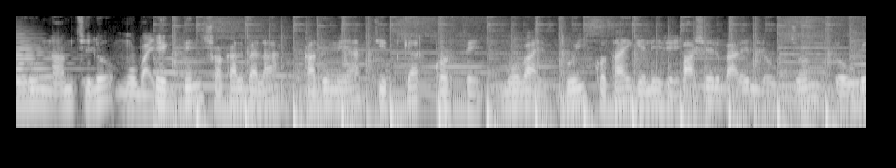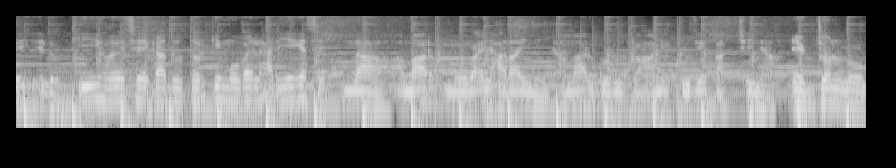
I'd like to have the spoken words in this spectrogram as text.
গরুর নাম ছিল মোবাইল। একদিন সকালবেলা কাদু মিয়া চিৎকার করতে মোবাইল তুই কোথায় গেলি রে? পাশের বাড়ির লোকজন দৌড়ে এলো। কি হয়েছে কাদু? তোর কি মোবাইল হারিয়ে গেছে? না আমার মোবাইল হারায়নি। আমার গরুটা আমি খুঁজে পাচ্ছি না। একজন লোক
